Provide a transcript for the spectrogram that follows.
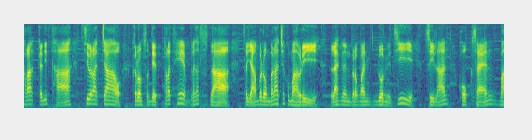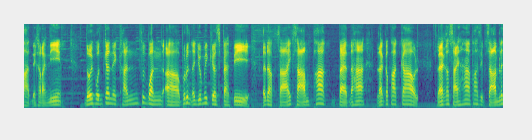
พระกนิษฐาธิราชเจ้ากรมสมเด็จพระเทพรัตนสุดา สยามบรมราชกุมารี และเงินรางวัลรวมอยู่ที่4ล้าน6แสนบาทในครั้งนี้โดยผลการแข่งขันฟุตบอลรุ่นอายุไม่เกิน 18 ปี ระดับสาย 3 ภาค 8 นะฮะ แล้วก็ภาค 9 และก็สาย5ภาค13 และ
